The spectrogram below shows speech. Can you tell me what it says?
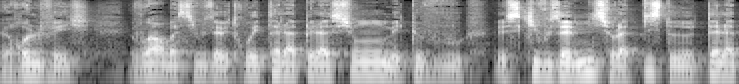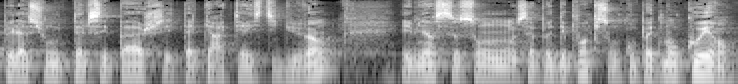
relevés, voir bah, si vous avez trouvé telle appellation, mais que vous, ce qui vous a mis sur la piste de telle appellation ou tel cépage, c'est telle caractéristique du vin eh bien, ce sont, ça peut être des points qui sont complètement cohérents,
